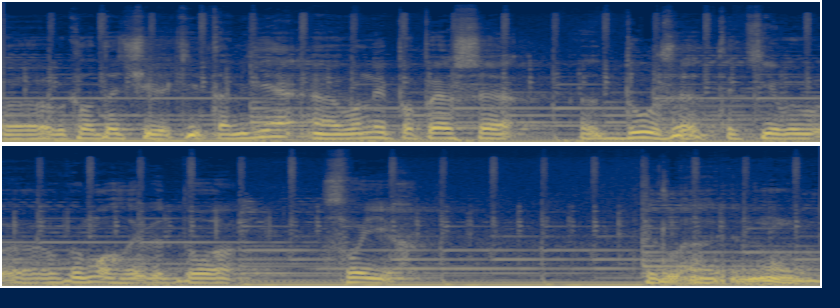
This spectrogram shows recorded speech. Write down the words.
викладачів, які там є, е, вони, по-перше, дуже такі вимогливі до своїх ну,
